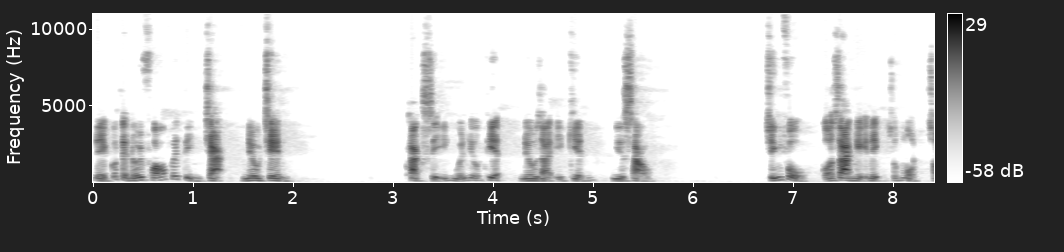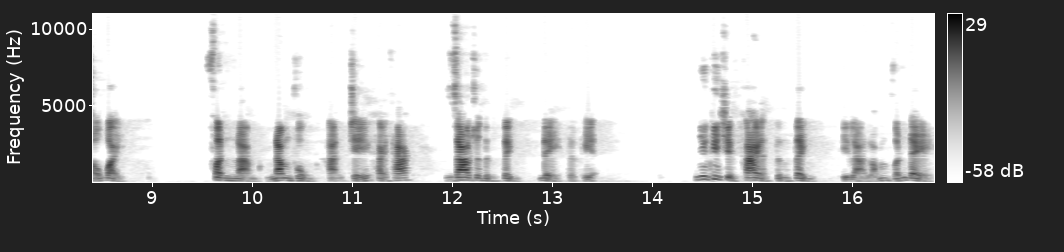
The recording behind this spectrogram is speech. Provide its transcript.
để có thể đối phó với tình trạng nêu trên? Thạc sĩ Nguyễn Hiễu Thiện nêu ra ý kiến như sau. Chính phủ có ra nghị định số 167 phân làm 5 vùng hạn chế khai thác, giao cho từng tỉnh để thực hiện. Nhưng khi triển khai ở từng tỉnh thì là lắm vấn đề.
